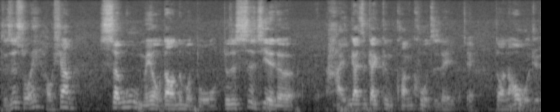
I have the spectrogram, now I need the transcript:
只是说，哎，好像生物没有到那么多，就是世界的海应该是该更宽阔之类的，对，对啊，然后我觉得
